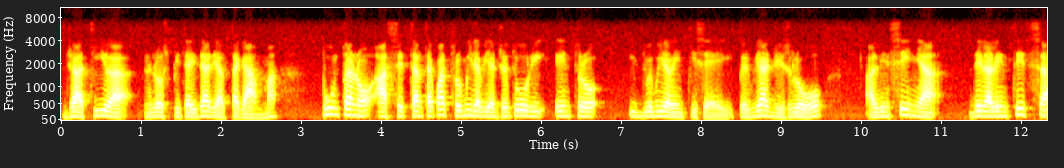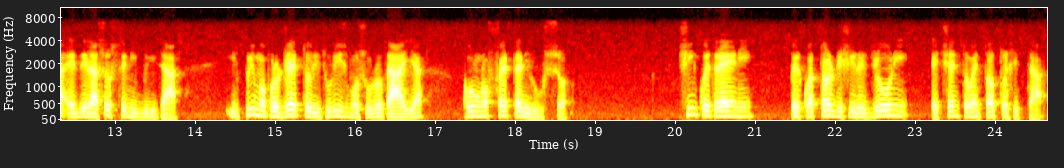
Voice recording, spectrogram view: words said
già attiva nell'ospitalità di alta gamma, puntano a 74.000 viaggiatori entro il 2026 per viaggi slow all'insegna della lentezza e della sostenibilità, il primo progetto di turismo su rotaia con un'offerta di lusso. 5 treni per 14 regioni e 128 città.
